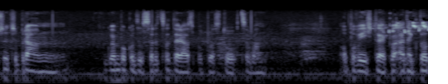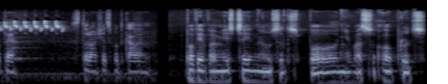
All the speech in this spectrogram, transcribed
rzeczy brałem głęboko do serca, teraz po prostu chcę wam opowiedzieć to jako anegdotę, z którą się spotkałem. Powiem Wam jeszcze jedną rzecz, ponieważ oprócz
